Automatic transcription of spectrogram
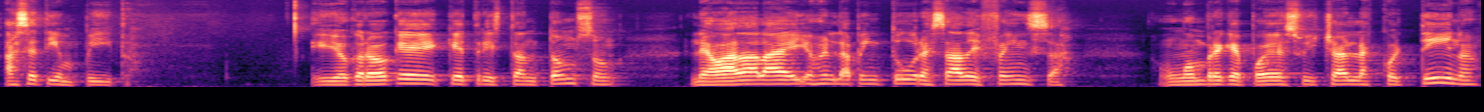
hace tiempito. Y yo creo que, que, Tristan Thompson le va a dar a ellos en la pintura esa defensa. Un hombre que puede switchar las cortinas.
